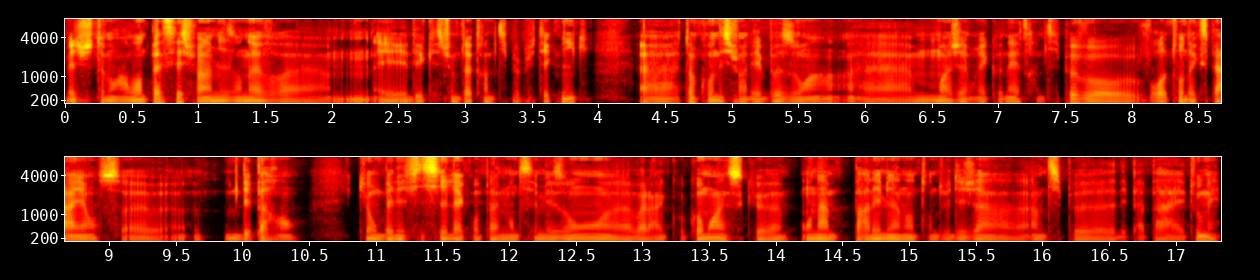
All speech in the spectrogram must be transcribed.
Mais justement, avant de passer sur la mise en œuvre euh, et des questions peut-être un petit peu plus techniques, euh, tant qu'on est sur les besoins, euh, moi j'aimerais connaître un petit peu vos, retours d'expérience des parents qui ont bénéficié de l'accompagnement de ces maisons. voilà, comment est-ce que on a parlé bien entendu déjà un petit peu des papas et tout, mais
